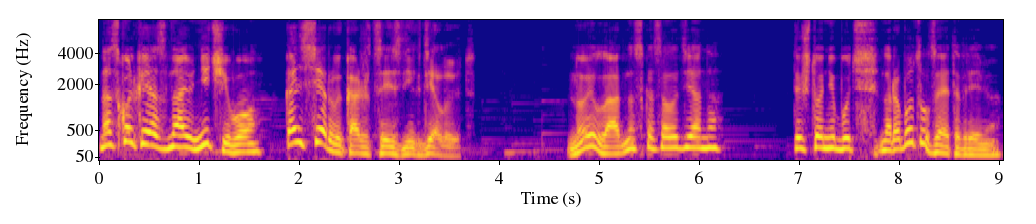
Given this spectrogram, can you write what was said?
Насколько я знаю, ничего. Консервы, кажется, из них делают. «Ну и ладно», — сказала Диана. «Ты что-нибудь наработал за это время?»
